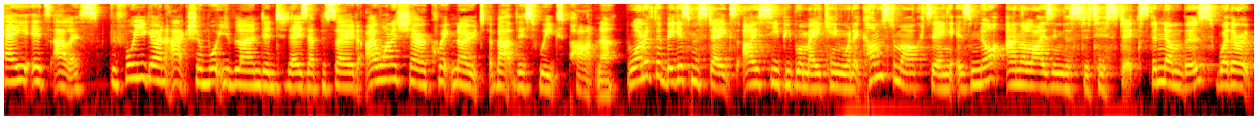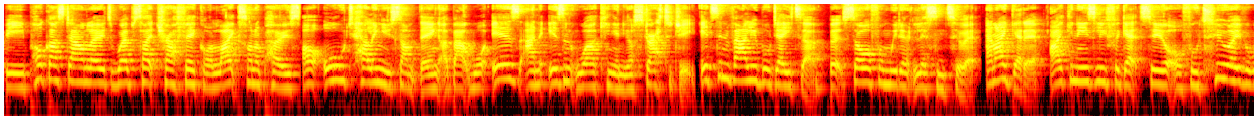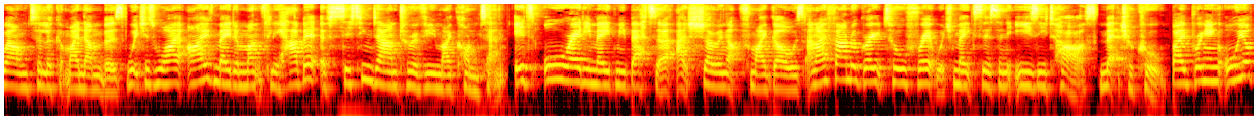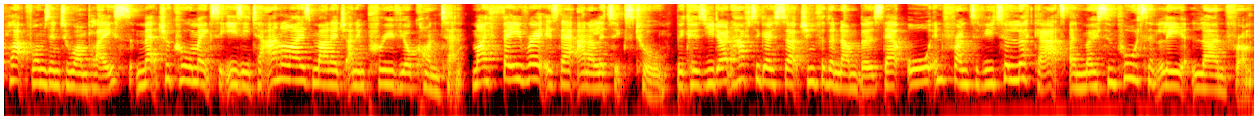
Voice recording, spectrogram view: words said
Hey, it's Alice. Before you go and action what you've learned in today's episode, I want to share a quick note about this week's partner. One of the biggest mistakes I see people making when it comes to marketing is not analyzing the statistics. The numbers, whether it be podcast downloads, website traffic, or likes on a post, are all telling you something about what is and isn't working in your strategy. It's invaluable data, but so often we don't listen to it. And I get it. I can easily forget to or feel too overwhelmed to look at my numbers, which is why I've made a monthly habit of sitting down to review my content content. It's already made me better at showing up for my goals, and I found a great tool for it which makes this an easy task Metricool. By bringing all your platforms into one place, Metricool makes it easy to analyze, manage, and improve your content. My favorite is their analytics tool because you don't have to go searching for the numbers, they're all in front of you to look at and most importantly, learn from.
